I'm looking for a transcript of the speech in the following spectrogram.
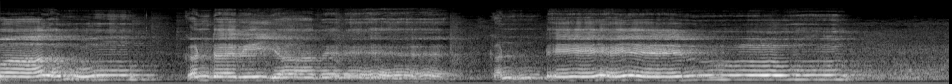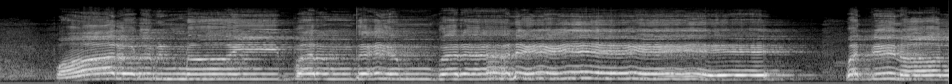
பாதமும் கண்டறியாதன கண்டே பாரொடு நாய் பரந்த எம்பரனே பற்று நான்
